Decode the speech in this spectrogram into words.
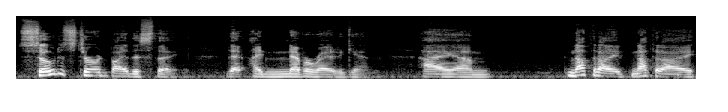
so disturbed by this thing that I never read it again. I, um, not that I, not that I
